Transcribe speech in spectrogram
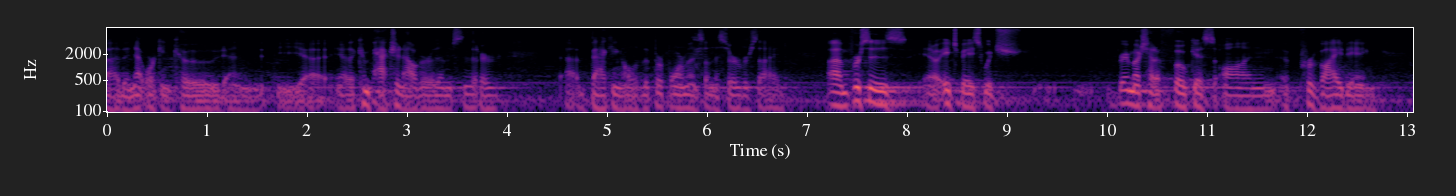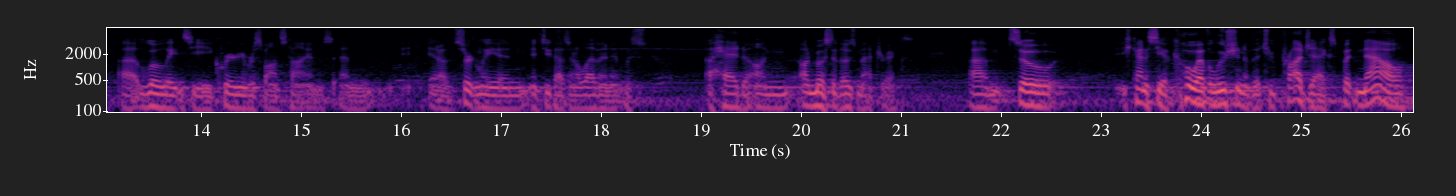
uh, the networking code and the, uh, you know, the compaction algorithms that are backing all of the performance on the server side. Um, versus you know, HBase, which very much had a focus on uh, providing uh, low latency query response times. And you know, certainly in, in 2011, it was ahead on, on most of those metrics. Um, so you kind of see a co-evolution of the two projects, but now,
